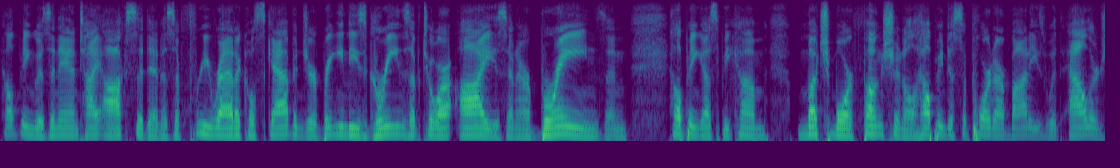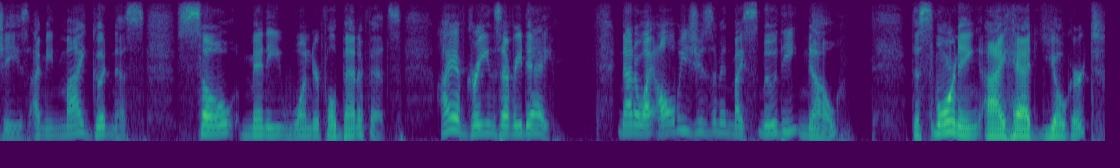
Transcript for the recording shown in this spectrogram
helping as an antioxidant, as a free radical scavenger, bringing these greens up to our eyes and our brains and helping us become much more functional, helping to support our bodies with allergies. I mean, my goodness, so many wonderful benefits. I have greens every day. Now, do I always use them in my smoothie? No. This morning I had yogurt.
